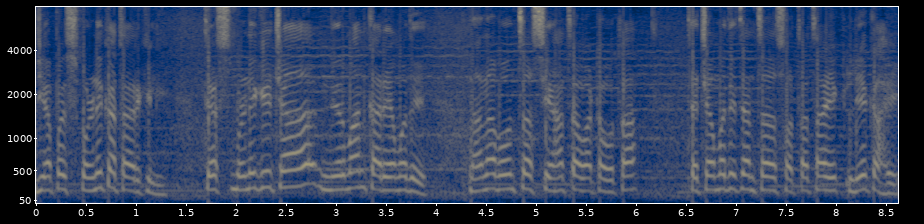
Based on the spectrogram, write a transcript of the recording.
जी आपण स्मरणिका तयार केली त्या स्मरणिकेच्या निर्माण कार्यामध्ये नानाभाऊंचा सिंहाचा वाटा होता. त्याच्यामध्ये त्यांचा स्वतःचा एक लेख आहे.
